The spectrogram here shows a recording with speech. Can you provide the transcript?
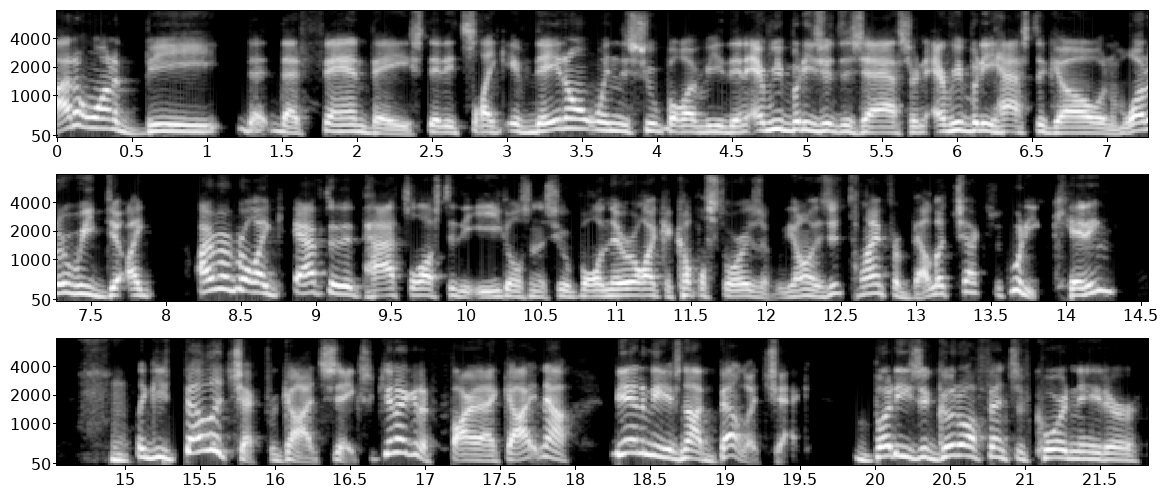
I don't want to be that, that fan base that it's like if they don't win the Super Bowl every year, then everybody's a disaster and everybody has to go. And what are we doing? Like, I remember like after the Pats lost to the Eagles in the Super Bowl, and there were like a couple stories of, you know, is it time for Belichick? Like, what are you kidding? Hmm. like he's Belichick for God's sakes. You're not going to fire that guy. Now, Bieniemy is not Belichick, but he's a good offensive coordinator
